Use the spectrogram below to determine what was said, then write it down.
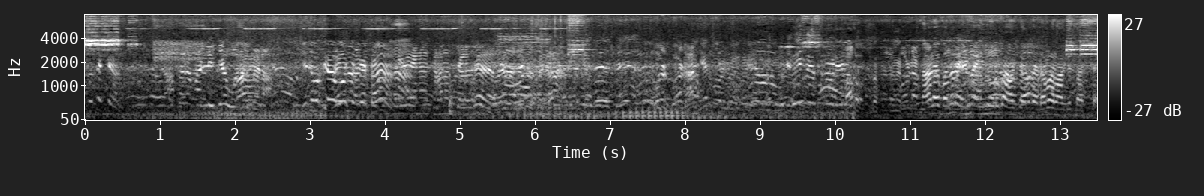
ವ್ಯಾಪಾರ ಮಾಡಲಿಕ್ಕೆ ಓನರ್ ಬೇಡ. ಇದಕ್ಕೆ ಓನರ್ ಬೇಕಾ? ಏನೋ ಕಾನೂನು ಕೇಳಿದ್ರೆ ಓನರ್ ಬೇಕಾ? ಬೋರ್ಡ್ ಬೋರ್ಡ್ ನಾಳೆ ಬಂದ್ರೆ ಇನ್ನ ಇನ್ನೂರು ರೂಪಾಯಿ ಆಗ್ತಾ ಇರುತ್ತೆ ಡಬಲ್ ಆಗುತ್ತೆ ಅಷ್ಟೇ.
